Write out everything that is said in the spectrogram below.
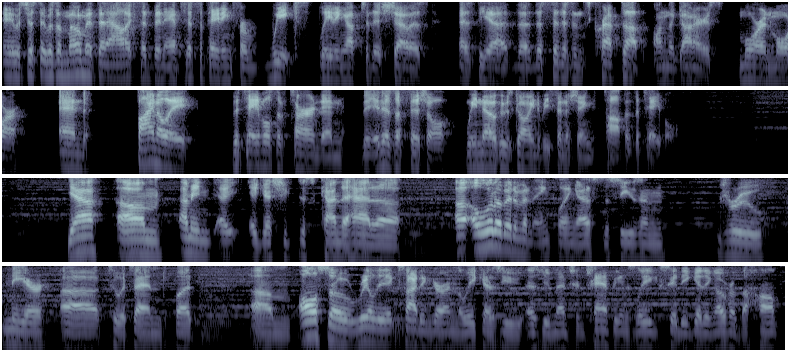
it was just it was a moment that Alex had been anticipating for weeks leading up to this show as as the uh, the the citizens crept up on the Gunners more and more, and finally the tables have turned and it is official. We know who's going to be finishing top of the table. Yeah, um, I mean, I, I guess you just kind of had a, a, a little bit of an inkling as the season drew near uh, to its end, but um, also, really exciting during the week, as you as you mentioned, Champions League, City getting over the hump.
